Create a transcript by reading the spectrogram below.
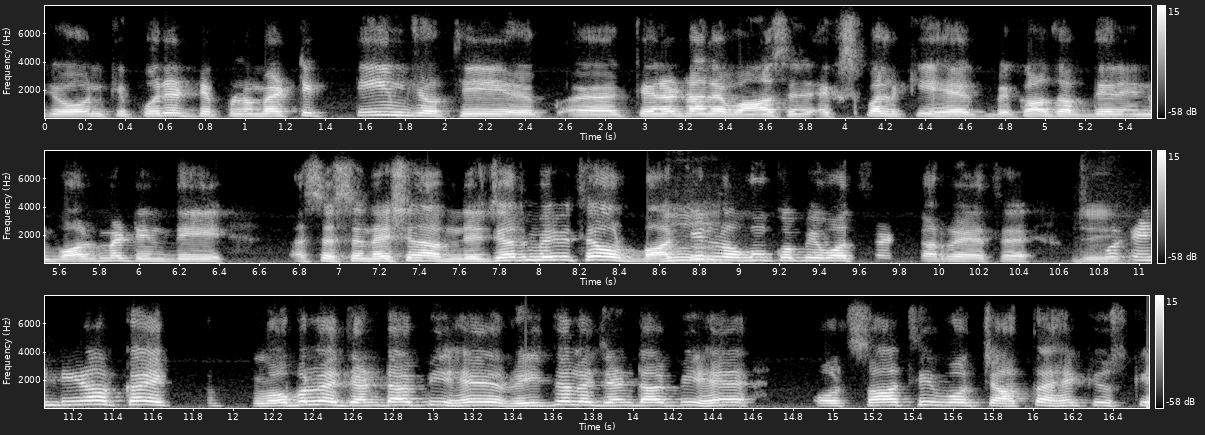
जो उनकी पूरी डिप्लोमेटिक टीम जो थी कनाडा ने वहाँ से एक्सपल की है because of their involvement in the assassination of Nijjar में भी थे और बाकी हम्म। लोगों को भी वो थ्रेट कर रहे थे तो इंडिया का एक ग्लोबल एजेंडा भी है रीजनल एजेंडा भी है और साथ ही वो चाहता है कि उसकी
